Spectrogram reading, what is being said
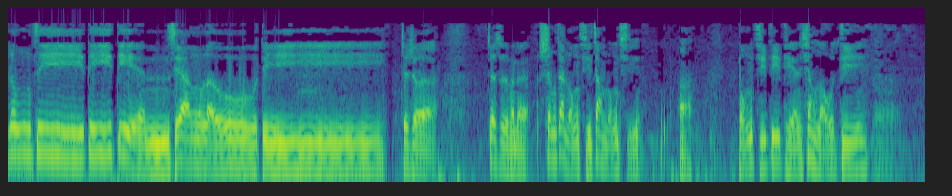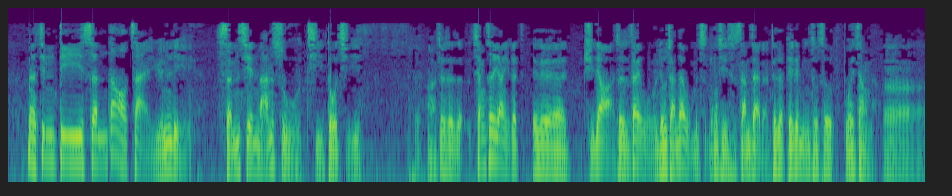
龙脊的点像楼梯。这是，这是什么呢？生在龙脊，长龙脊，啊，龙脊的田像楼梯。嗯，那金堤深到彩云里。神仙难数几多奇，啊，就是像这样一个那个曲调啊，就是在我们流传在我们龙脊十三寨的，这个别的民族是不会唱的。呃，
